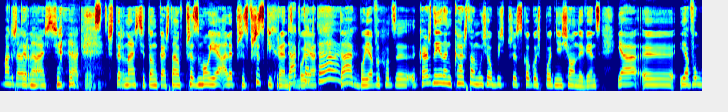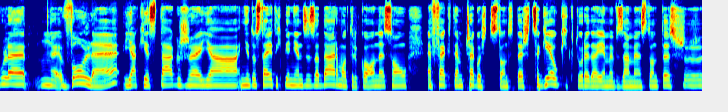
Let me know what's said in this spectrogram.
Magdalena. 14. Tak jest. 14 ton kasztanów przez moje, ale przez wszystkich ręce, Tak, bo tak, ja tak. Tak, bo ja wychodzę, każdy jeden kasztan musiał być przez kogoś podniesiony, więc ja, y, ja w ogóle mm, wolę, jak jest tak, że ja nie dostaję tych pieniędzy za darmo, tylko one są efektem czegoś, stąd też cegiełki, które dajemy w zamian, stąd też y,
